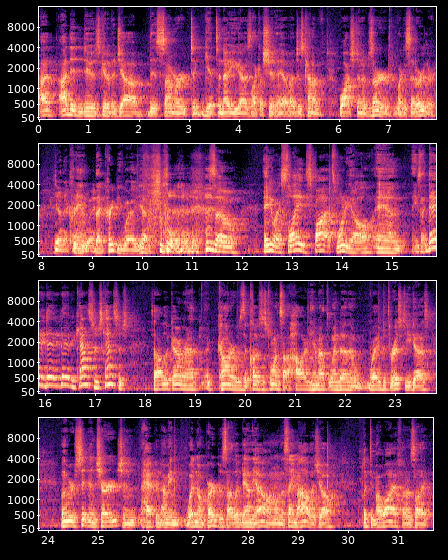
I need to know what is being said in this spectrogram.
I I didn't do as good of a job this summer to get to know you guys like I should have. I just kind of watched and observed, like I said earlier. yeah, that creepy And way. That creepy way, yeah. so, anyway, Slade spots one of y'all, and he's like, "Daddy, Daddy, Daddy, counselors, counselors." So I look over, and I, Connor was the closest one, so I hollered him out the window, and then waved at the rest of you guys. When we were sitting in church, and happened, I mean, wasn't on purpose. I looked down the aisle. I'm on the same aisle as y'all. Looked at my wife, and I was like,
